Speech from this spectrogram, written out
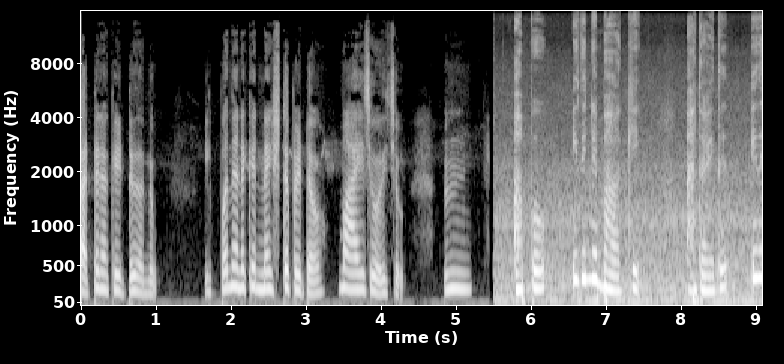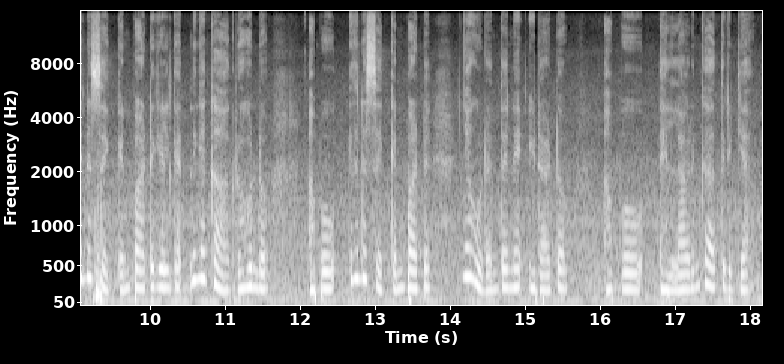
കട്ടനൊക്കെ ഇട്ട് തന്നു. ഇപ്പൊ നിനക്ക് എന്നെ ഇഷ്ടപ്പെട്ടോ? മായ ചോദിച്ചു. അപ്പോ അപ്പോൾ ഇതിന്റെ ബാക്കി അതായത് ഇതിന്റെ സെക്കൻഡ് പാട്ട് കേൾക്കാൻ നിങ്ങൾക്ക് ആഗ്രഹമുണ്ടോ? അപ്പോൾ ഇതിന്റെ സെക്കൻഡ് പാർട്ട് ഞാൻ ഉടൻ തന്നെ ഇടാട്ടോ. അപ്പോൾ എല്ലാവരും കാത്തിരിക്കുക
